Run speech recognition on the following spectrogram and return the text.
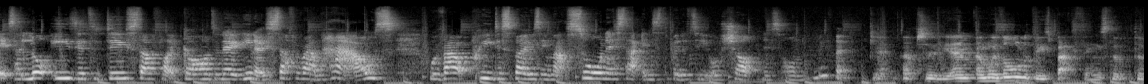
it's a lot easier to do stuff like gardening, you know, stuff around the house without predisposing that soreness, that instability or sharpness on movement. Yeah, absolutely. And, and with all of these back things, the, the,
